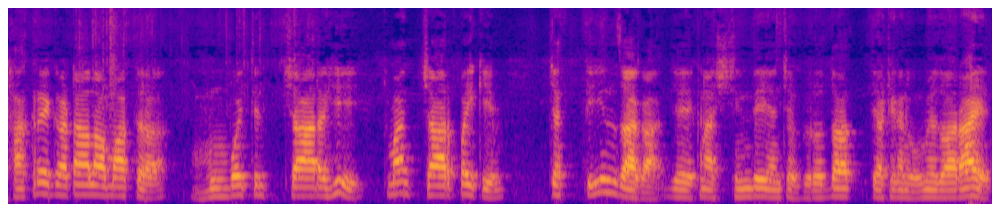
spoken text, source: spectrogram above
ठाकरे गटाला मात्र मुंबईतील चारही किमान चारपैकी ज्या तीन जागा जे एकनाथ शिंदे यांच्या विरोधात त्या ठिकाणी उमेदवार आहेत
